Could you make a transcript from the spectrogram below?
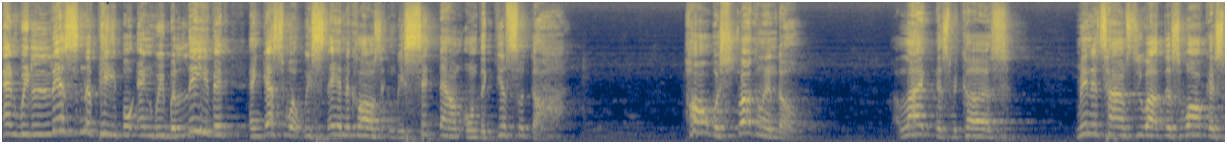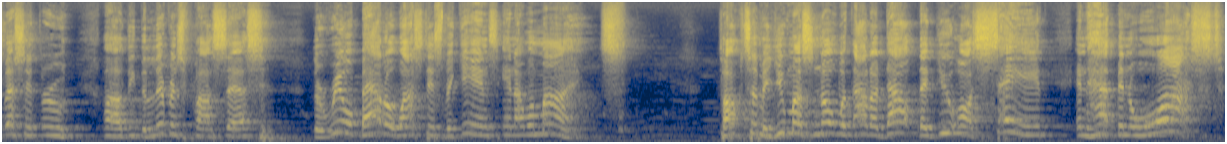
And we listen to people and we believe it, and guess what? We stay in the closet and we sit down on the gifts of God. Paul was struggling though. I like this because many times throughout this walk, especially through uh, the deliverance process, the real battle, watch this, begins in our minds. Talk to me. You must know without a doubt that you are saved and have been washed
